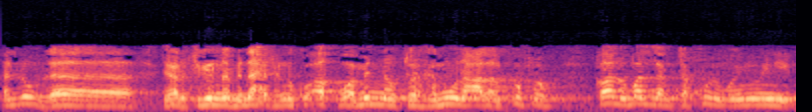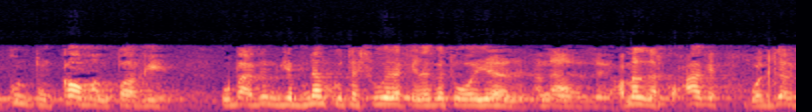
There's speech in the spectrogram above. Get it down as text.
قال لهم لا يعني تجي لنا من ناحية إنكم أقوى منا وترغمونا على الكفر. قالوا بل لم تكونوا مؤمنين كنتم قوما طاغين. وبعدين جبنا لكم تشويرة كده جاتوا ويانا. أنا عملنا لكم حاجة ولذلك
